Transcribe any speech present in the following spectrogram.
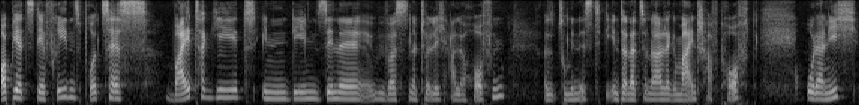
ob jetzt der Friedensprozess weitergeht, in dem Sinne, wie wir es natürlich alle hoffen, also zumindest die internationale Gemeinschaft hofft, oder nicht,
